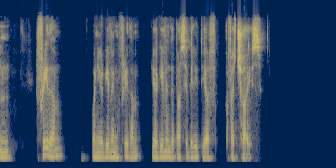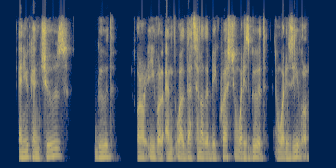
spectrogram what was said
mm, freedom, when you're given freedom, you're given the possibility of, of a choice. And you can choose good or evil? And well, that's another big question. What is good and what is evil?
